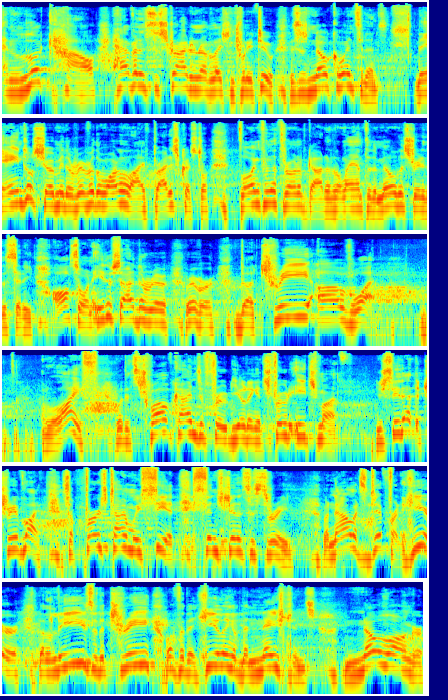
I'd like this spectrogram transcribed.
And look how heaven is described in Revelation 22. This is no coincidence. The angel showed me the river of the water of life, bright as crystal, flowing from the throne of God to the Lamb through the middle of the street of the city. Also, on either side of the river, the tree of what? Life, with its 12 kinds of fruit, yielding its fruit each month. You see that? The tree of life. It's the first time we see it since Genesis 3. But now it's different. Here, the leaves of the tree were for the healing of the nations. No longer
